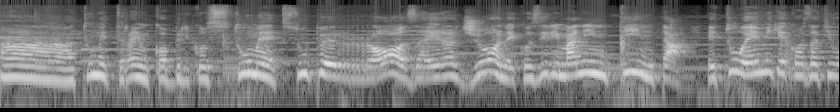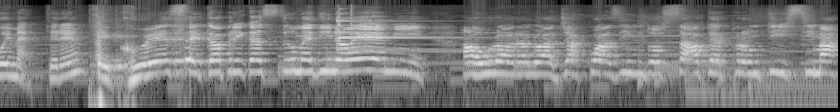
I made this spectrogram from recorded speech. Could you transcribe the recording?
Ah, tu metterai un copricostume super rosa, hai ragione, così rimani in tinta. E tu, Amy, che cosa ti vuoi mettere? E questo è il copricostume di Noemi! Aurora lo ha già quasi indossato, è prontissima.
